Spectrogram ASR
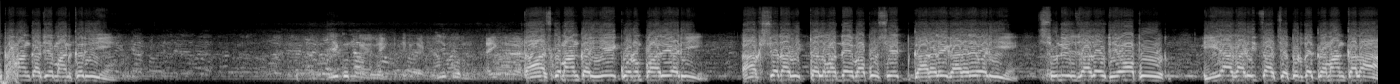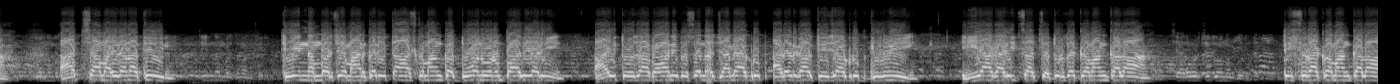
क्रमांकाचे मानकरी एक वरून एक वरून तास क्रमांक एक वरून पाहिली गाडी? अक्षरा विठ्ठलमध्ये बापू शेठ गाराळे गाराळेवाडी सुनील जाधव देवापूर। या गाडीचा चतुर्थ क्रमांकाला आजच्या मैदानातील तीन नंबरचे मानकरी तास क्रमांक दोन वरून पाहिली गाडी. आई तुळजा भवानी प्रसन्न जाम्या ग्रुप आरडगाव तेजा ग्रुप गिरवी. या गाडीचा चतुर्थ क्रमांकाला तिसरा क्रमांकाला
